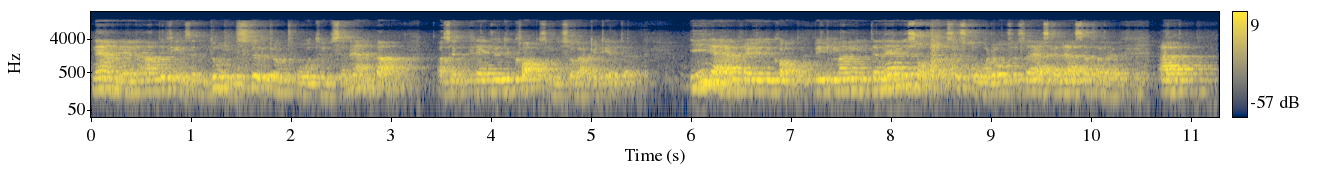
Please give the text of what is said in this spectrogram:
nämligen att det finns ett domslut från 2011, alltså ett prejudikat som det så vackert heter. I det här prejudikatet, vilket man inte nämner så ofta, så står det också så här, jag ska läsa för er att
